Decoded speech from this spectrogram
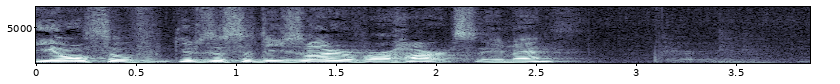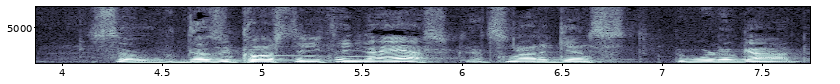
He also gives us a desire of our hearts. Amen? So it doesn't cost anything to ask. That's not against the Word of God.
